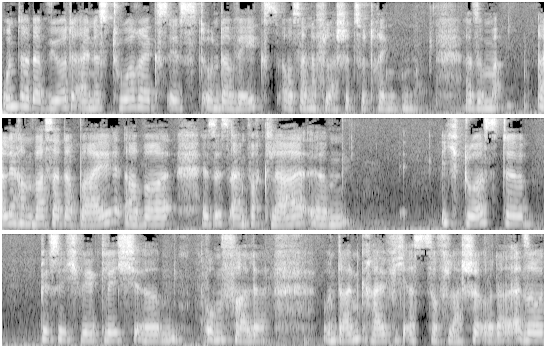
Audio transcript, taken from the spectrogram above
unter der Würde eines Tuaregs ist, unterwegs aus einer Flasche zu trinken. Also alle haben Wasser dabei, aber es ist einfach klar, ähm, ich durste, bis ich wirklich ähm, umfalle. Und dann greife ich erst zur Flasche. Oder also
